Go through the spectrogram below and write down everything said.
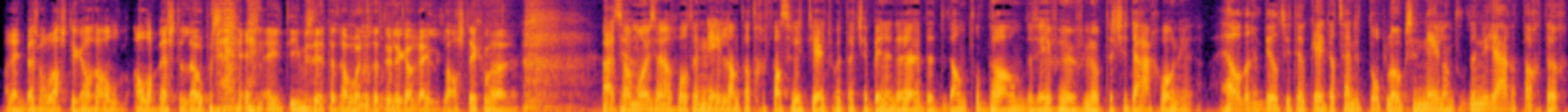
Alleen best wel lastig als al allerbeste lopers in één team zitten. Dan wordt het natuurlijk al redelijk lastig. Maar, maar het zou mooi zijn als bijvoorbeeld in Nederland dat gefaciliteerd wordt. Dat je binnen de, de, Dam tot Dam, de Zevenheuvel loopt. Dat je daar gewoon in, helder in beeld ziet. Oké, dat zijn de toplopers in Nederland. Want in de jaren 80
